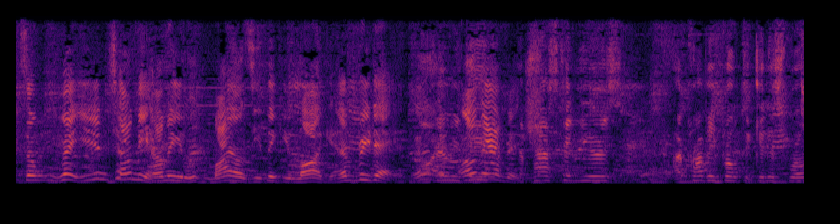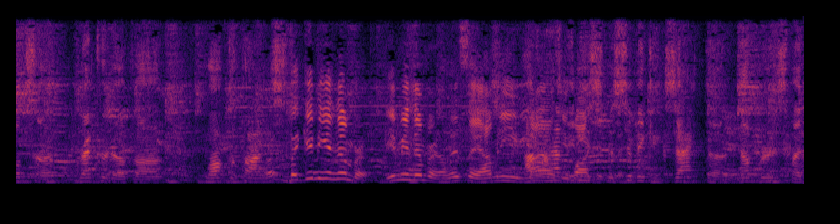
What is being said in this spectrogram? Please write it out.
So wait, you didn't tell me how many miles you think you log every day. Well, every on average. the past 10 years, I probably broke the Guinness World's uh, record of uh, walkathons. But give me a number. Give me a number. Let's say how many miles you walked. I don't miles have you any walked. specific exact uh, numbers, but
